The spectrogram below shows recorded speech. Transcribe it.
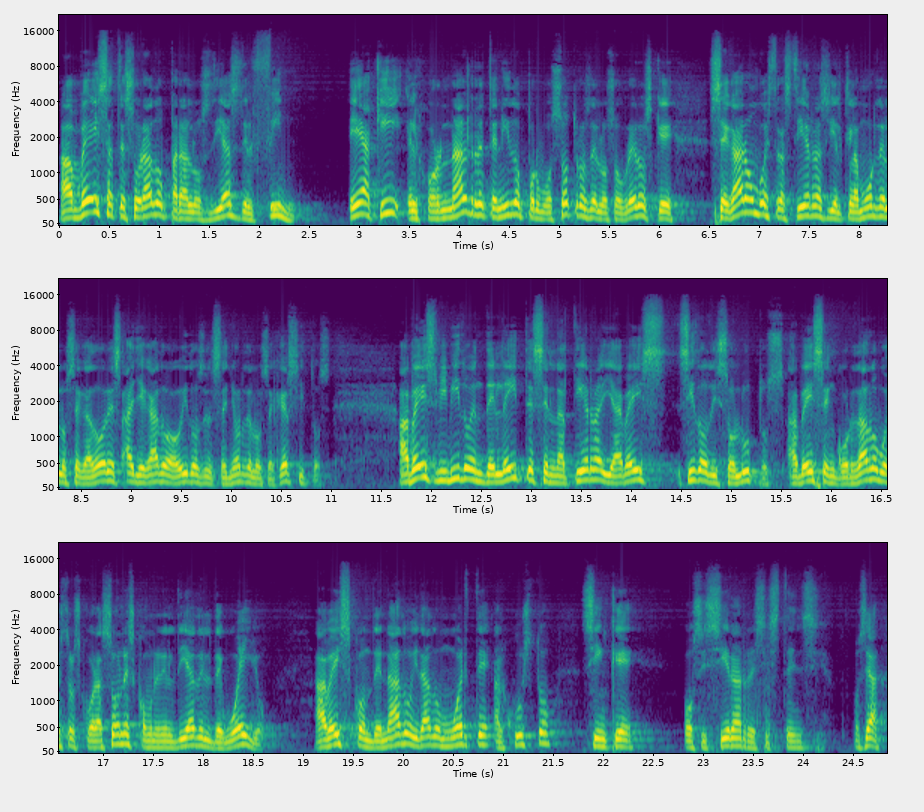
Habéis atesorado para los días del fin. He aquí el jornal retenido por vosotros de los obreros que cegaron vuestras tierras y el clamor de los segadores ha llegado a oídos del Señor de los ejércitos. Habéis vivido en deleites en la tierra y habéis sido disolutos. Habéis engordado vuestros corazones como en el día del degüello. Habéis condenado y dado muerte al justo sin que os hiciera resistencia. O sea,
